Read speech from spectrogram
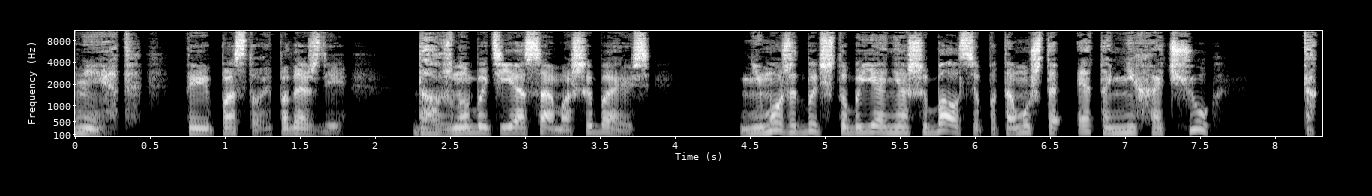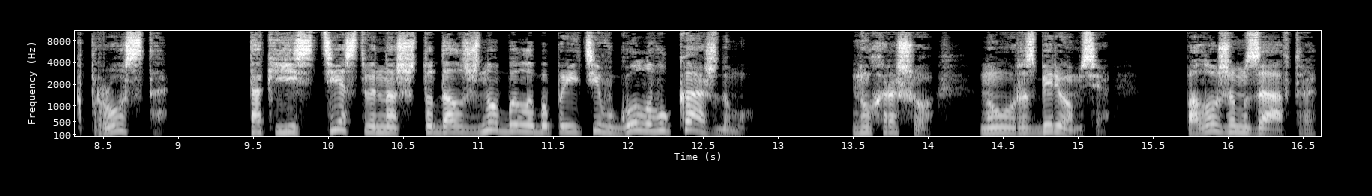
Нет, ты постой, подожди. Должно быть, я сам ошибаюсь. Не может быть, чтобы я не ошибался, потому что это «не хочу» так просто, так естественно, что должно было бы прийти в голову каждому. Ну хорошо, ну разберемся. Положим завтра,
